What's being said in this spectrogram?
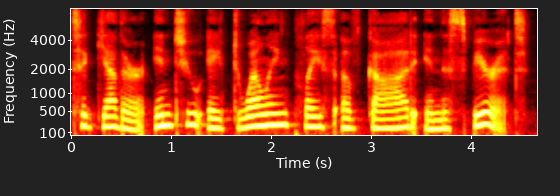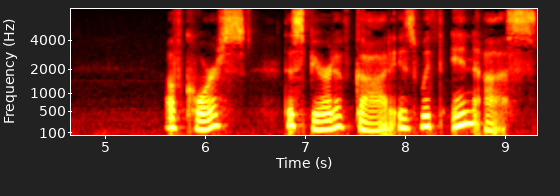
together into a dwelling place of God in the Spirit. Of course, the Spirit of God is within us.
